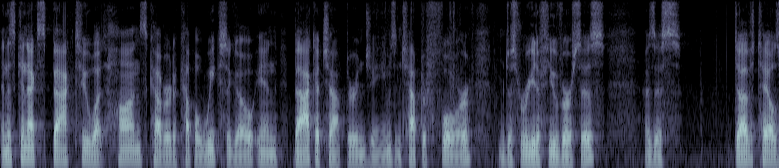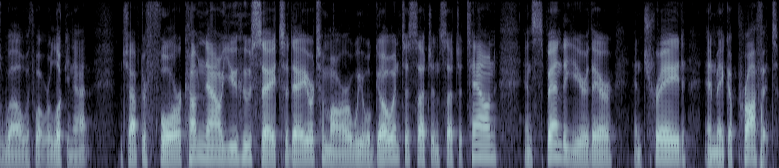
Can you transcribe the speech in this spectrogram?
And this connects back to what Hans covered a couple weeks ago in back a chapter in James, in chapter 4. I'll just read a few verses as this dovetails well with what we're looking at. In chapter 4, come now, you who say, Today or tomorrow we will go into such and such a town and spend a year there and trade and make a profit.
